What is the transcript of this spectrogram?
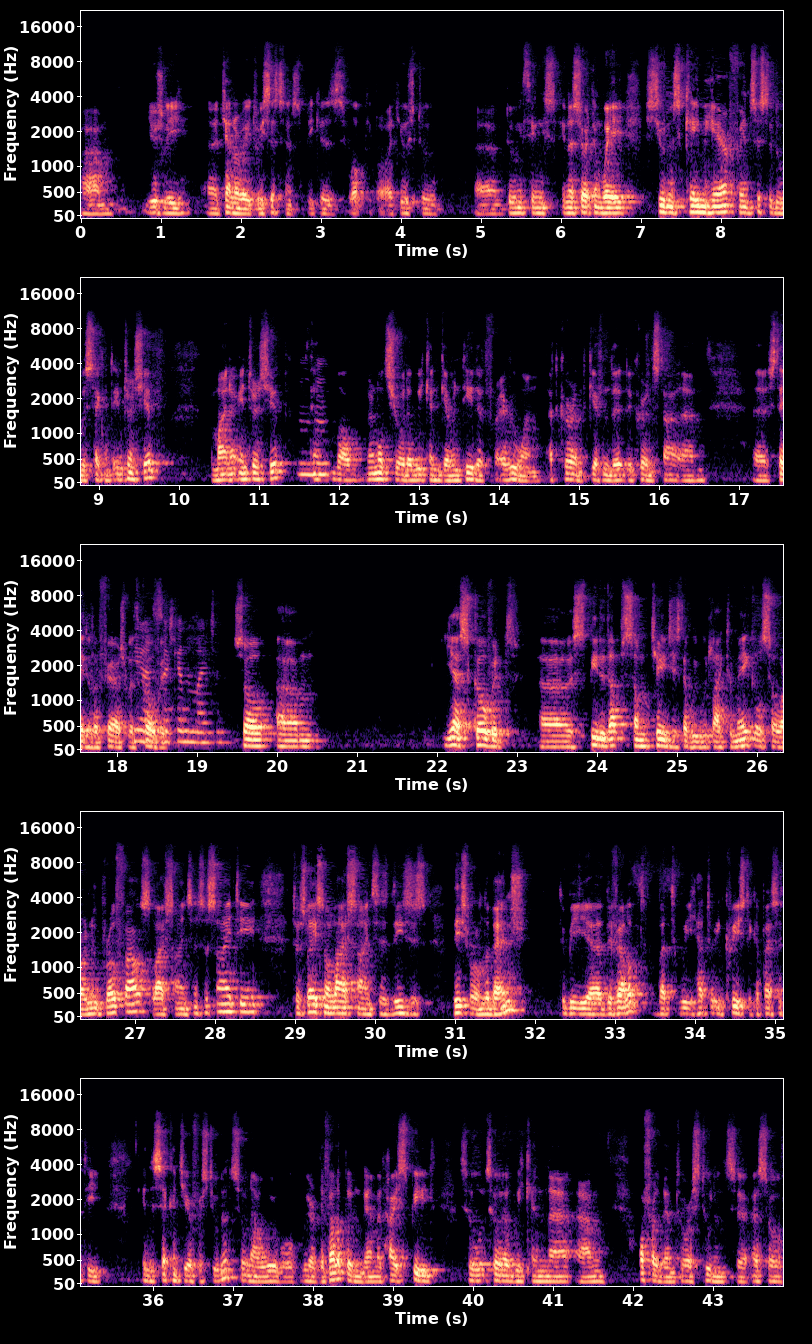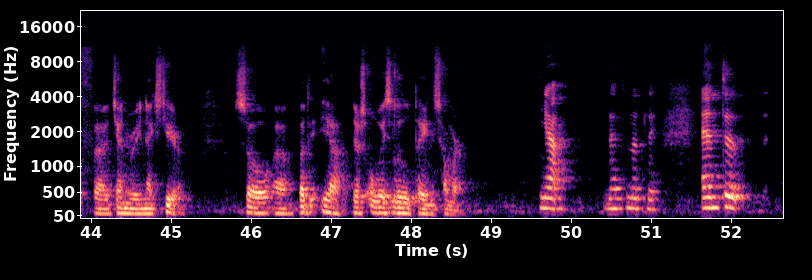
um, usually uh, generate resistance because well people are used to uh, doing things in a certain way. Students came here, for instance, to do a second internship, a minor internship, mm-hmm. and well, we're not sure that we can guarantee that for everyone at current, given the the current style. Um, uh, state of affairs with yes, COVID. Yes, I can imagine. So, um, yes, COVID uh, speeded up some changes that we would like to make. Also, our new profiles, life science and society, translational life sciences. These is these were on the bench to be uh, developed, but we had to increase the capacity in the second year for students. So now we will we are developing them at high speed, so so that we can uh, um, offer them to our students uh, as of uh, January next year. So, uh, but yeah, there's always a little pain somewhere. Yeah, definitely. And uh,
